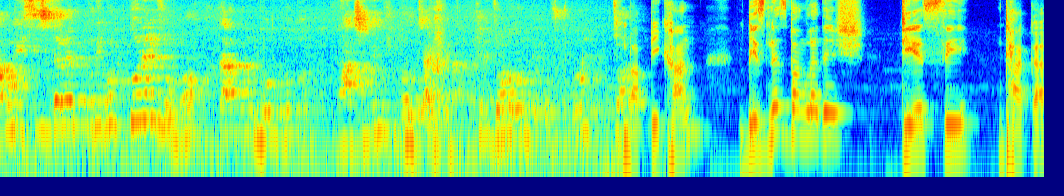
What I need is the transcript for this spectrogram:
এবং এই সিস্টেমের পরিবর্তনের জন্য তারা কোনো লোকগত রাজনৈতিক দল চায় কিনা সেটা জনগণকে প্রশ্ন করুন। Bappi Khan business Bangladesh TSC Dhaka.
